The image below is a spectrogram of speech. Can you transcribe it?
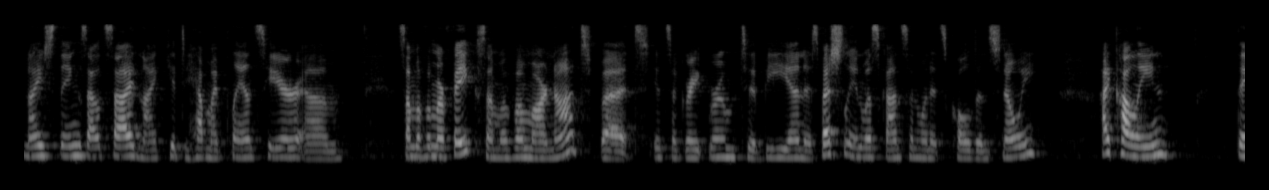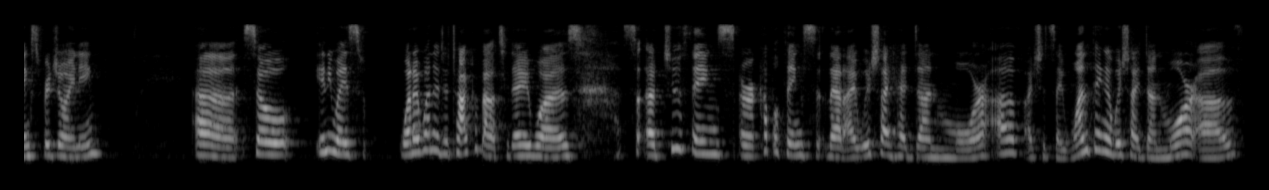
nice things outside, and I get to have my plants here. Um, some of them are fake, some of them are not, but it's a great room to be in, especially in Wisconsin when it's cold and snowy. Hi, Colleen. Thanks for joining. Uh, so, anyways, what I wanted to talk about today was uh, two things, or a couple things that I wish I had done more of. I should say one thing I wish I'd done more of,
